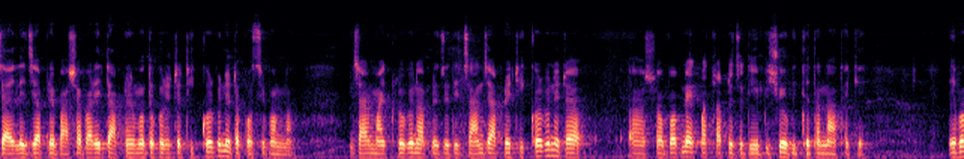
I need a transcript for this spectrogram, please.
চাইলে যে আপনি বাসা বাড়িতে আপনার মতো করে এটা ঠিক করবেন, এটা পসিবল না। যার মাইক্রোওভেন আপনি যদি চান যে আপনি ঠিক করবেন, এটা সম্ভব না, একমাত্র আপনি যদি এই বিষয়ে অভিজ্ঞতা না থাকে। এবং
